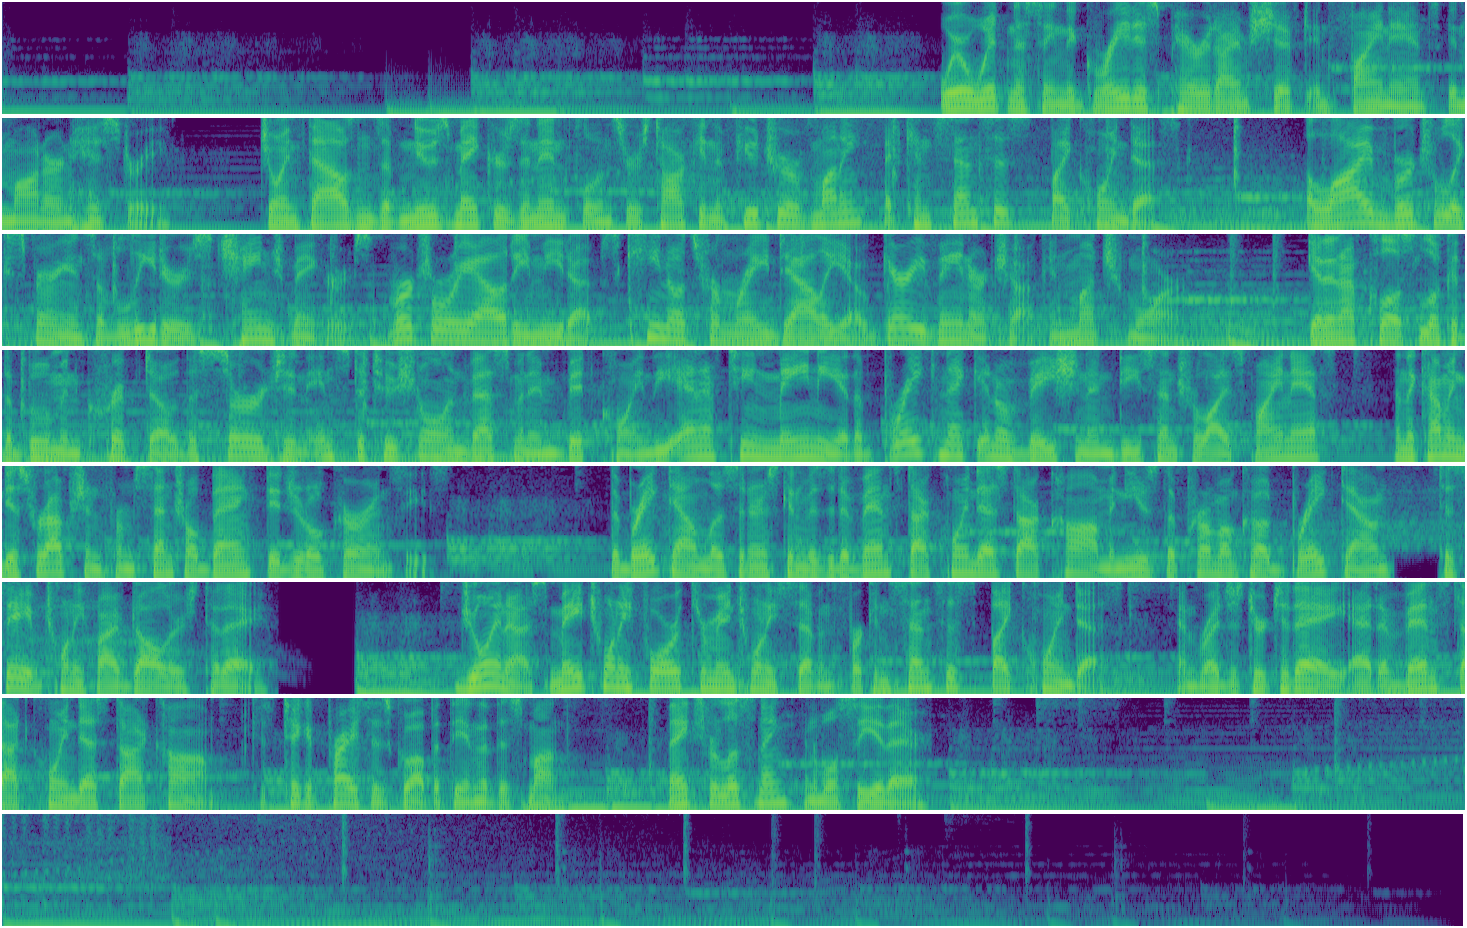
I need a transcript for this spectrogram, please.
We're witnessing the greatest paradigm shift in finance in modern history. Join thousands of newsmakers and influencers talking the future of money at Consensus by Coindesk. A live virtual experience of leaders, changemakers, virtual reality meetups, keynotes from Ray Dalio, Gary Vaynerchuk, and much more. Get an up close look at the boom in crypto, the surge in institutional investment in Bitcoin, the NFT mania, the breakneck innovation in decentralized finance, and the coming disruption from central bank digital currencies. The Breakdown listeners can visit events.coindesk.com and use the promo code BREAKDOWN to save $25 today. Join us May 24th through May 27th for Consensus by Coindesk and register today at events.coindesk.com because ticket prices go up at the end of this month. Thanks for listening, and we'll see you there.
